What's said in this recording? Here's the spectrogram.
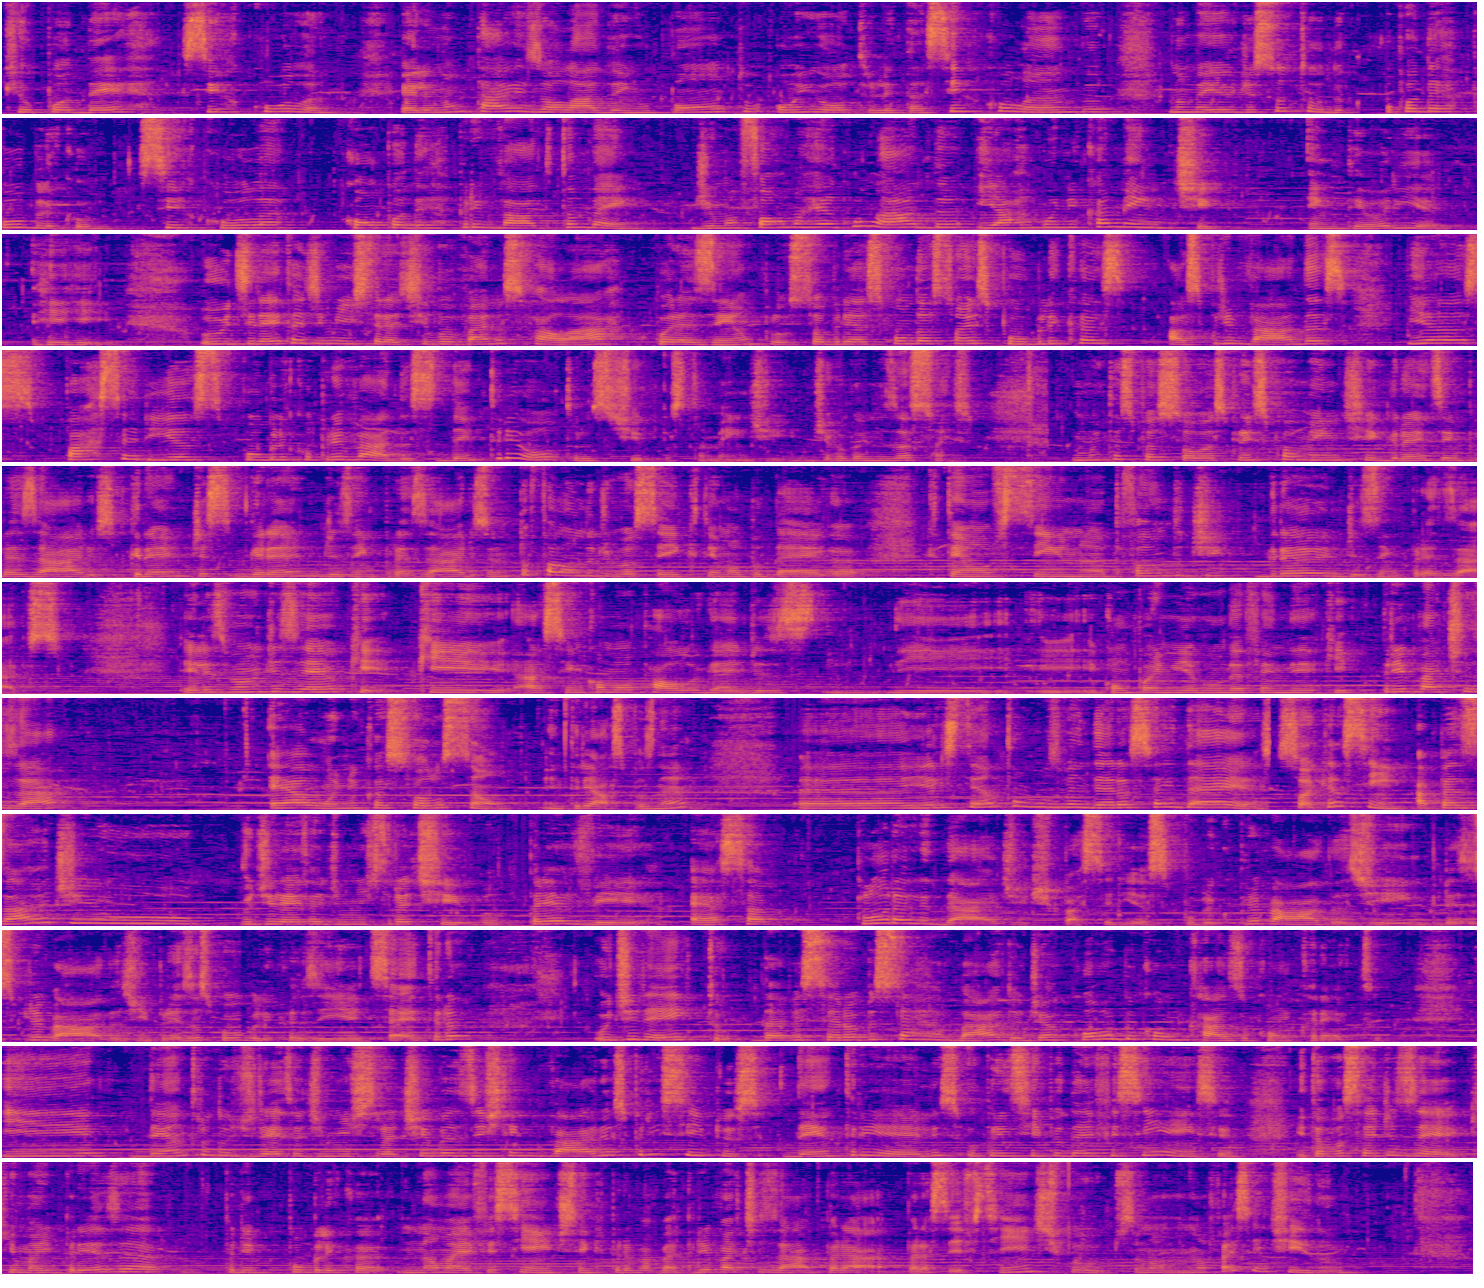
Que o poder circula. Ele não está isolado em um ponto ou em outro, ele está circulando no meio disso tudo. O poder público circula com o poder privado também, de uma forma regulada e harmonicamente, em teoria. o direito administrativo vai nos falar, por exemplo, sobre as fundações públicas, as privadas e as parcerias público-privadas, dentre outros tipos também de, de organizações. Muitas pessoas, principalmente grandes empresários, grandes, grandes empresários, eu não estou falando de você que tem uma bodega, que tem uma oficina, estou falando de grandes empresários eles vão dizer o quê? Que assim como o Paulo Guedes e, e, e, companhia vão defender que privatizar é a única solução, entre aspas, né? É, e eles tentam nos vender essa ideia. Só que assim, apesar de o, o direito administrativo prever essa pluralidade de parcerias público-privadas, de empresas privadas, de empresas públicas e etc., O direito deve ser observado de acordo com o caso concreto. E dentro do direito administrativo existem vários princípios, dentre eles o princípio da eficiência. Então você dizer que uma empresa pública não é eficiente, tem que privatizar para ser eficiente, tipo, isso não, não faz sentido.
